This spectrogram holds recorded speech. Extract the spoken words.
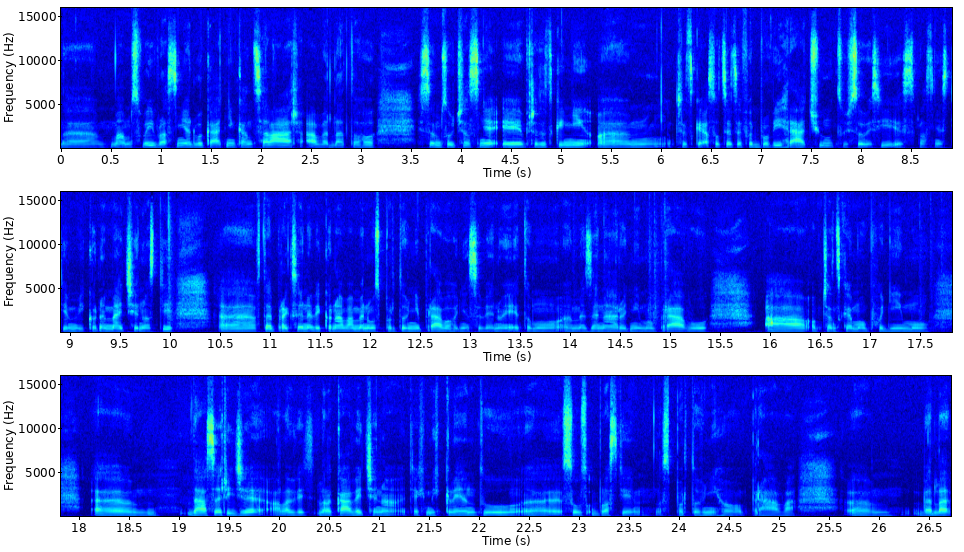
Eh, mám svoji vlastní advokátní kancelář a vedle toho jsem současně i předsedkyní ehm, České asociace fotbalových hráčů, což souvisí s, vlastně s tím výkonem mé činnosti. Eh, v té praxi nevykonávám jenom sportovní právo, hodně se věnuji i tomu mezinárodnímu právu a občanskému obchodnímu. Ehm, dá se říct, že ale velká většina těch mých klientů jsou z oblasti sportovního práva. Um, vedle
